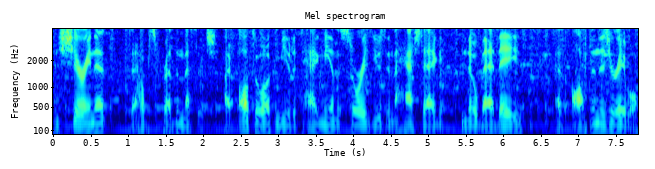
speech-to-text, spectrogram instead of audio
and sharing it to help spread the message. I also welcome you to tag me in the stories using the hashtag NoBadDays as often as you're able.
